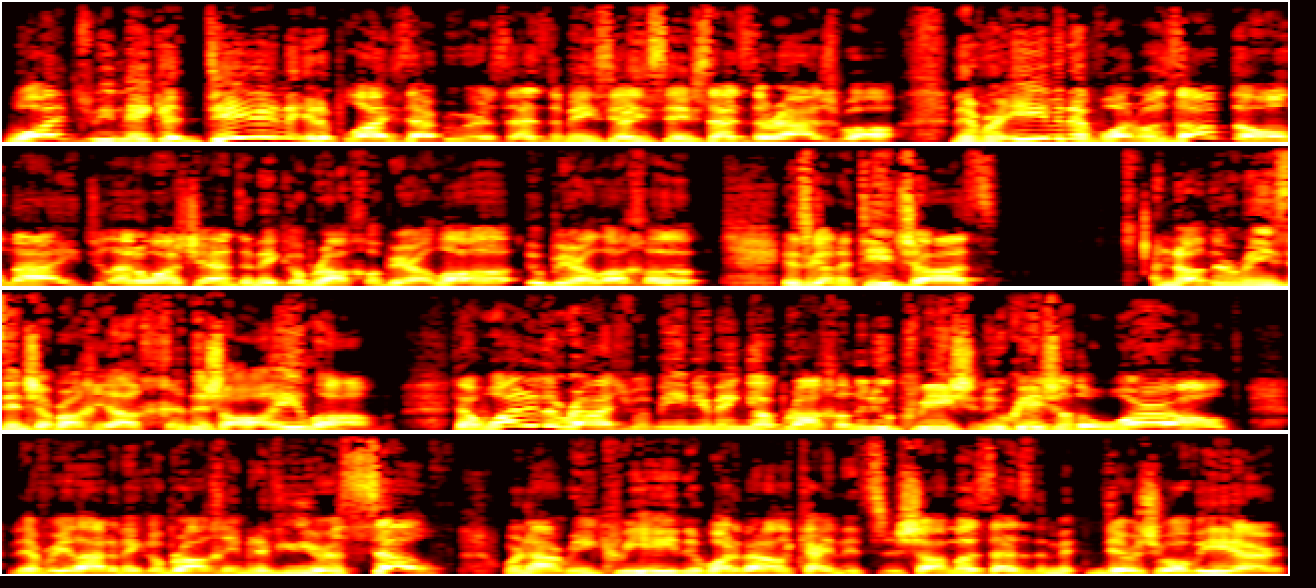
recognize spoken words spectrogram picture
Once we make a din, it applies everywhere, says the Beis Yosef, says the Rashba. Therefore, even if one was up the whole night, you let to wash your hands and make a bracha. Ubir Allah is going to teach us Another reason, that what did the Rashba mean you're making a bracha on the new creation, new creation of the world? Therefore you're allowed to make a bracha even if you yourself were not recreated. What about Al Kainitz? Shama says the Dirshu over here,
